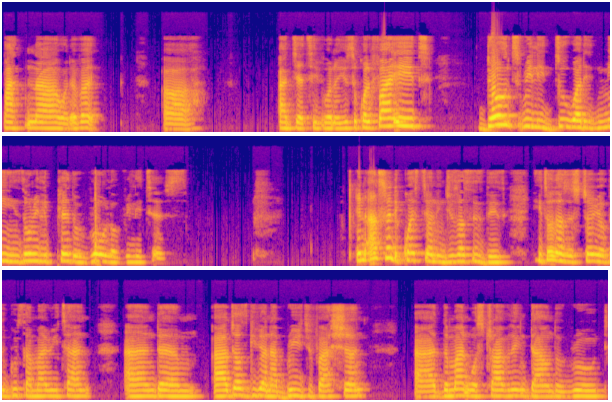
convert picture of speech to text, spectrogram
partner, whatever uh, adjective you want to use to qualify it, don't really do what it means, don't really play the role of relatives. In answering the question in Jesus' days, he told us the story of the Good Samaritan, and um, I'll just give you an abridged version. Uh, the man was traveling down the road.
